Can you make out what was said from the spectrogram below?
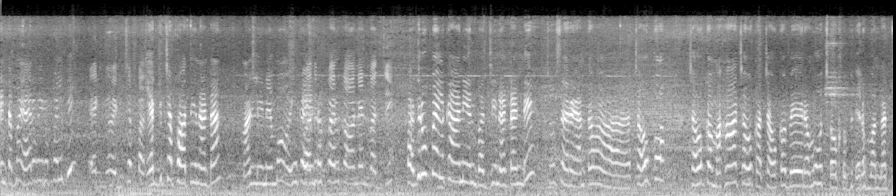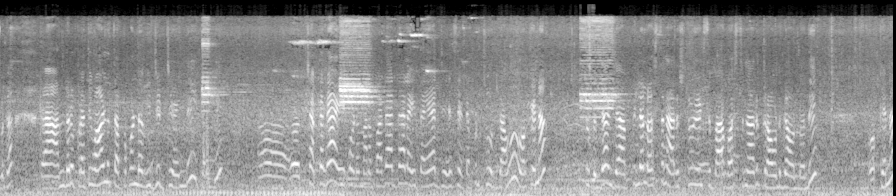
ఏంటమ్మా? ఇరవై రూపాయలకి? ఎగ్ ఎగ్ చపాతి. ఎగ్ చపాతీనట మళ్ళీనేమో ఇంకా పది రూపాయలకి ఆనియన్ బజ్జీ. పది రూపాయలకి ఆనియన్ బజ్జీనటండి చూసారా? ఎంత చౌక చౌక మహా చౌక చౌక బేరము చౌక బేరం అన్నట్లుగా అందరూ ప్రతి వాళ్ళు తప్పకుండా విజిట్ చేయండి ఇక్కడికి. చక్కగా ఇవి కూడా మన పదార్థాలు అవి తయారు చేసేటప్పుడు చూద్దాము ఓకేనా? చూపిద్దాం పిల్లలు వస్తున్నారు స్టూడెంట్స్ బాగా వస్తున్నారు క్రౌడ్గా ఉన్నది. ఓకేనా?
